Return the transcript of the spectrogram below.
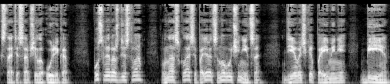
«Кстати», — сообщила Ульрика, — «после Рождества у нас в классе появится новая ученица, девочка по имени Бия».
